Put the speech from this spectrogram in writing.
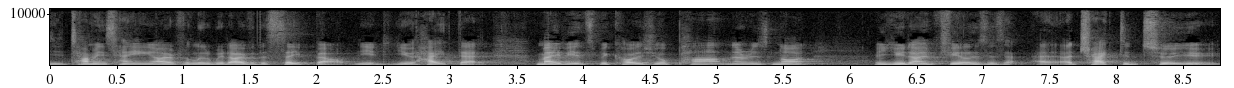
your tummy's hanging over a little bit over the seatbelt. You, you hate that. Maybe it's because your partner is not, you don't feel is as attracted to you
